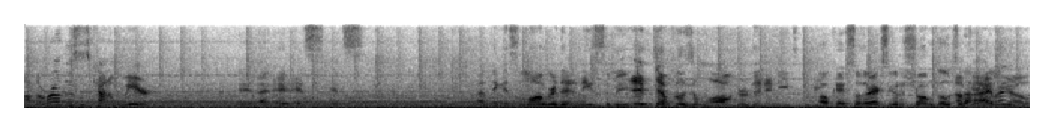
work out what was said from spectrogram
On the road, this is kind of weird. It, it- it's it's. I think it's longer than it needs to be. It definitely is longer than it needs to be. Okay, so they're actually going to show him go to okay, the here island. we go.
